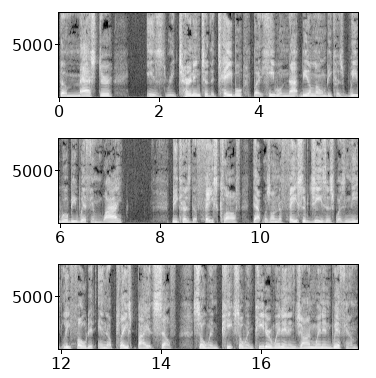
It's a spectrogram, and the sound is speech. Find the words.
The master is returning to the table, but he will not be alone because we will be with him. Why? Because the face cloth that was on the face of Jesus was neatly folded in a place by itself. So when Pete, so when Peter went in and John went in with him,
